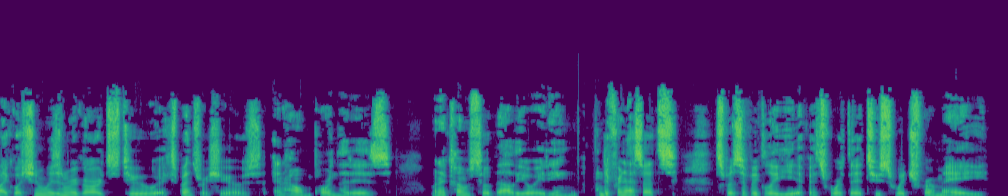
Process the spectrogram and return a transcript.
My question was in regards to expense ratios and how important that is when it comes to evaluating different assets, specifically if it's worth it to switch from a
